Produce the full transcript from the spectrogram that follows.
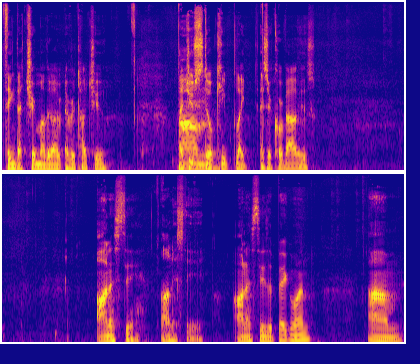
thing that your mother ever taught you that you Um, still keep like as your core values. Honesty. Honesty. honesty is a big one. Um,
